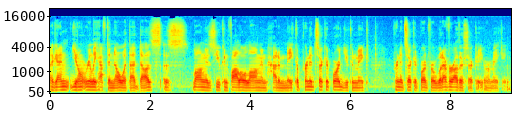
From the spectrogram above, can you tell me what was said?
Again, you don't really have to know what that does as long as you can follow along on how to make a printed circuit board. You can make a printed circuit board for whatever other circuit you are making.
